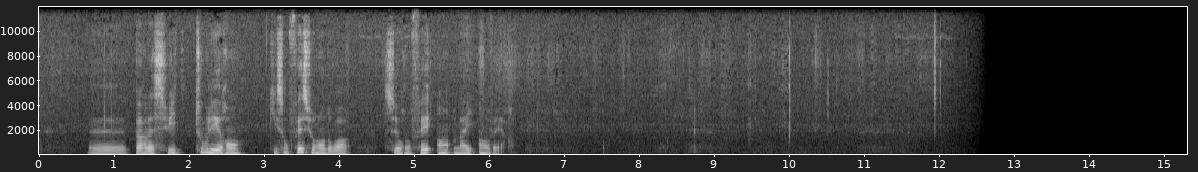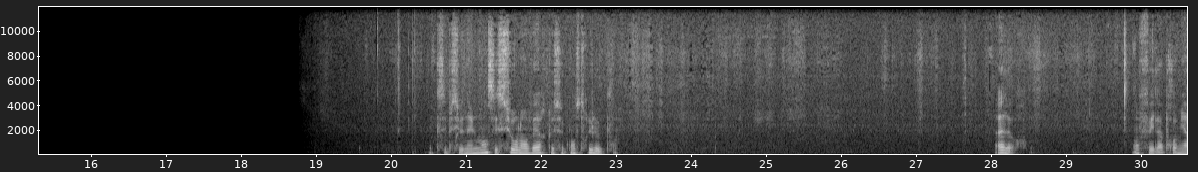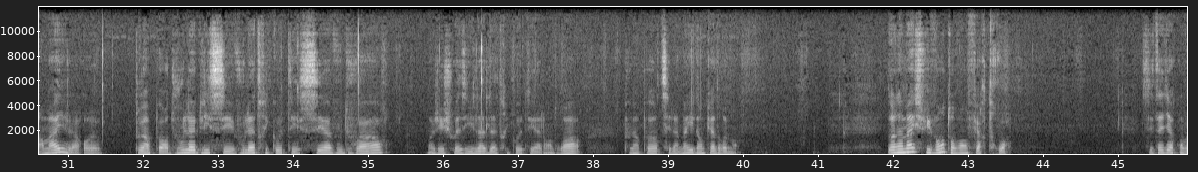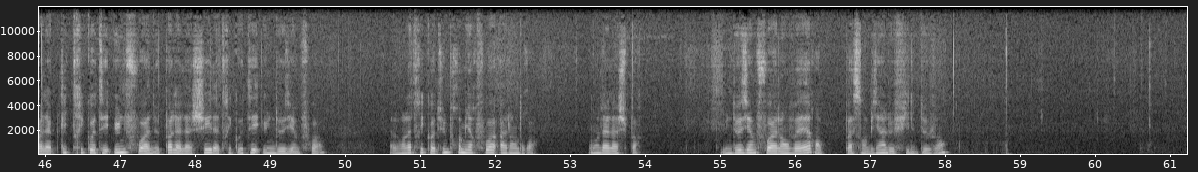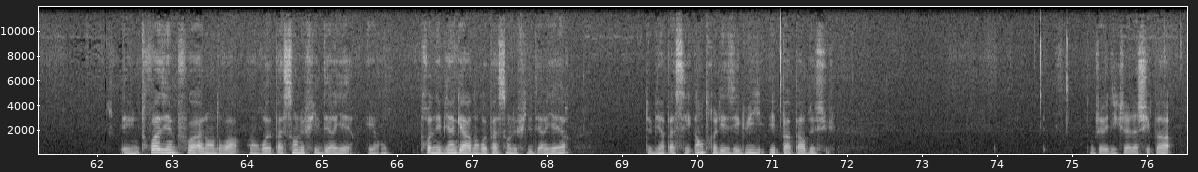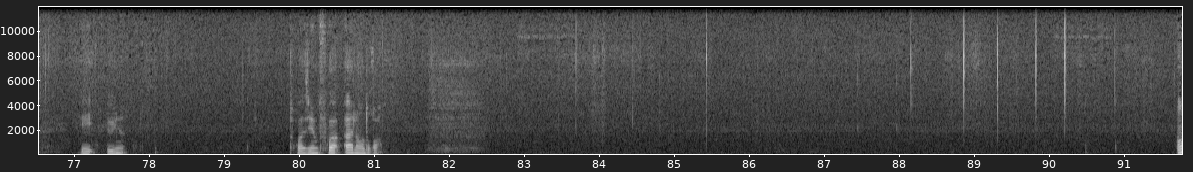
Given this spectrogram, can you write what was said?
euh, par la suite tous les rangs qui sont faits sur l'endroit seront faits en maille envers. Exceptionnellement, c'est sur l'envers que se construit le point. Alors, on fait la première maille. Alors, euh, peu importe, vous la glissez, vous la tricotez, c'est à vous de voir. Moi, j'ai choisi là de la tricoter à l'endroit. Peu importe, c'est la maille d'encadrement. Dans la maille suivante, on va en faire trois. C'est-à-dire qu'on va la tricoter une fois, ne pas la lâcher, la tricoter une deuxième fois. Alors, on la tricote une première fois à l'endroit. On ne la lâche pas. Une deuxième fois à l'envers, en passant bien le fil devant. Et une troisième fois à l'endroit en repassant le fil derrière. Et en, prenez bien garde en repassant le fil derrière de bien passer entre les aiguilles et pas par-dessus. Donc j'avais dit que je la lâchais pas. Et une troisième fois à l'endroit.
